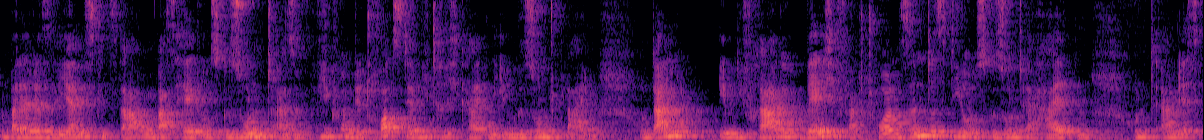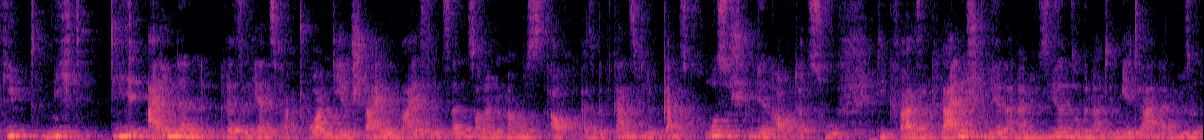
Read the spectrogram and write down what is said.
und bei der Resilienz geht es darum, was hält uns gesund? Also wie können wir trotz der Widrigkeiten eben gesund bleiben? Und dann eben die Frage, welche Faktoren sind es, die uns gesund erhalten? Und ähm, es gibt nicht die einen Resilienzfaktoren, die in Stein gemeißelt sind, sondern man muss auch, also gibt ganz viele ganz große Studien auch dazu, die quasi kleine Studien analysieren, sogenannte Meta-Analysen,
